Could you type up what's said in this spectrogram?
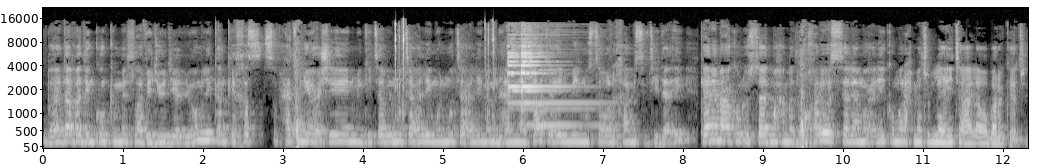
وبهذا غادي نكون كملت la vidéo ديال اليوم اللي كان كيخص صفحه 28 من كتاب المتعلم والمتعلمه من النشاط العلمي المستوى الخامس ابتدائي كان معكم الاستاذ محمد البخاري والسلام عليكم ورحمه الله تعالى وبركاته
